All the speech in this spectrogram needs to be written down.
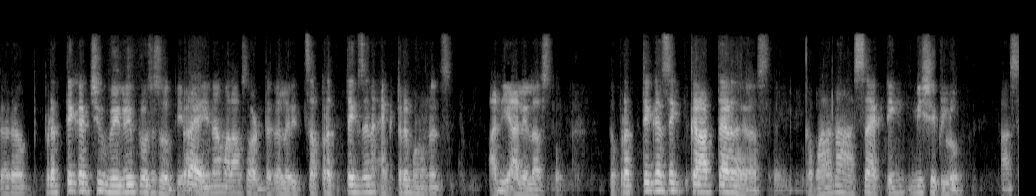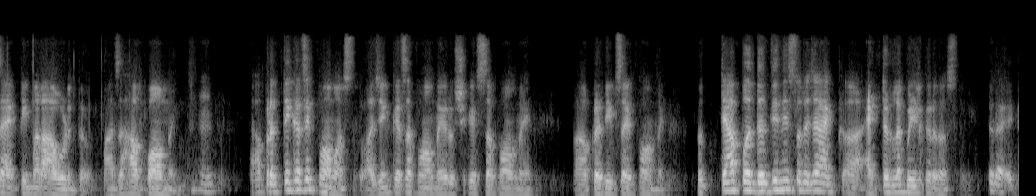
तर प्रत्येकाची वेगळी प्रोसेस होती. आणि ना मला असं वाटतं का ललितचा प्रत्येक जण ऍक्टर म्हणूनच आधी आलेला असतो. तर प्रत्येकाचं एक क्राफ्ट तयार झालेला असतं. मला ना असं ऍक्टिंग मी शिकलो. असं ऍक्टिंग मला आवडतं. माझा हा फॉर्म आहे. हा प्रत्येकाचा एक फॉर्म असतो. अजिंक्यचा फॉर्म आहे ऋषिकेशचा फॉर्म आहे प्रदीपचा एक फॉर्म आहे. तर त्या पद्धतीनेच तो त्याच्या ऍक्टरला बिल्ड करत असतो. राईट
